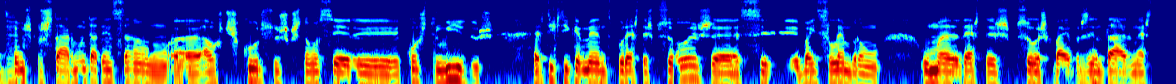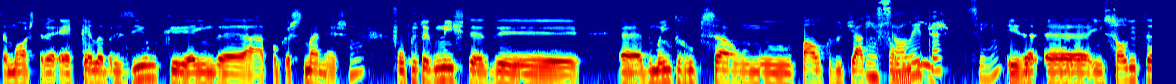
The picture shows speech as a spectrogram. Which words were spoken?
devemos prestar muita atenção aos discursos que estão a ser construídos artisticamente por estas pessoas. Eh, se bem se lembram, uma destas pessoas que vai apresentar nesta mostra é Keila Brasil, que ainda há poucas semanas foi protagonista de uh, de uma interrupção no palco do Teatro Insólita, São Luís. sim. Uh, insólita,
